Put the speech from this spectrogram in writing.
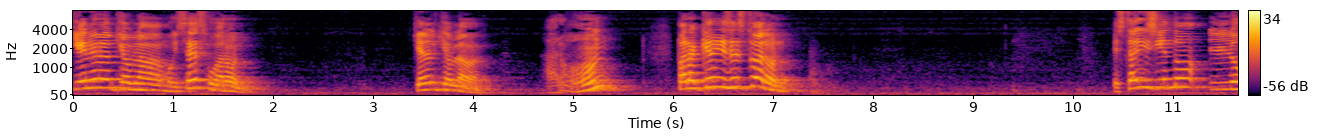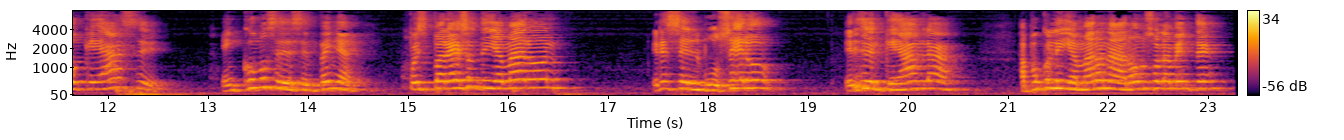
¿quién era el que hablaba, Moisés o Aarón? ¿Quién era el que hablaba? ¿Aarón? ¿Para qué dice esto Aarón? Está diciendo lo que hace, en cómo se desempeña. Pues para eso te llamaron. Eres el vocero, eres el que habla. ¿A poco le llamaron a Aarón solamente?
